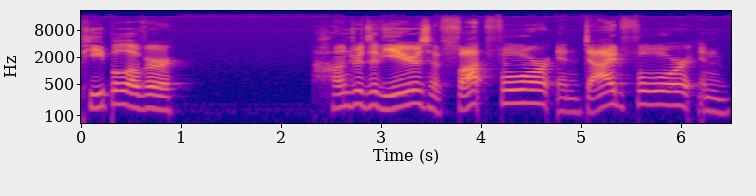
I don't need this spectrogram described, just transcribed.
people over hundreds of years have fought for and died for and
